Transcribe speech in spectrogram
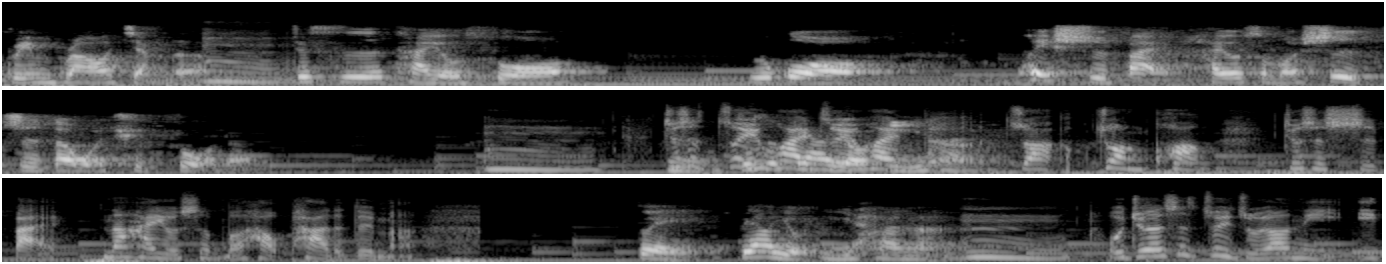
Brin Brown 讲的，嗯，就是他有说，如果会失败，还有什么是值得我去做的？嗯，就是最坏最坏的状状况就是失败，那还有什么好怕的，对吗？对，不要有遗憾呐。嗯，我觉得是最主要，你一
